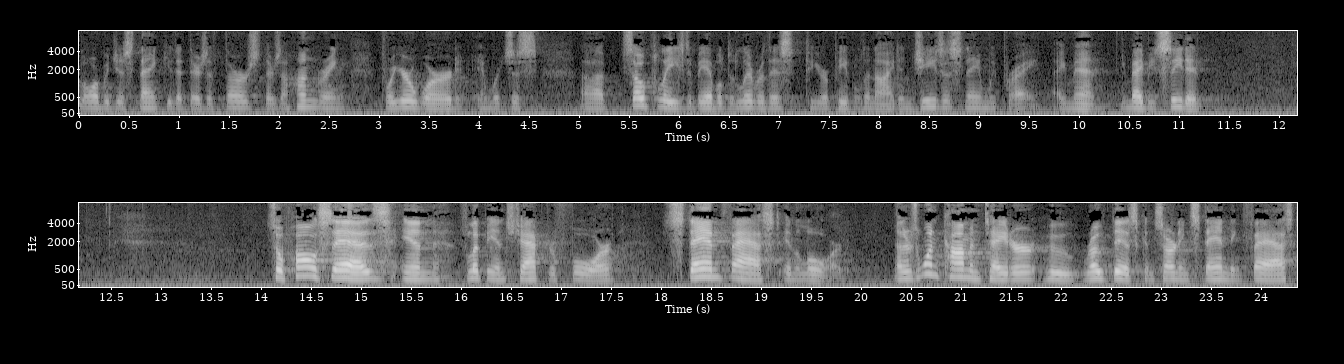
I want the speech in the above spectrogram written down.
Lord, we just thank you that there's a thirst, there's a hungering for your word, and we're just uh, so pleased to be able to deliver this to your people tonight. In Jesus' name we pray. Amen. You may be seated. So, Paul says in Philippians chapter 4 stand fast in the Lord. Now, there's one commentator who wrote this concerning standing fast.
